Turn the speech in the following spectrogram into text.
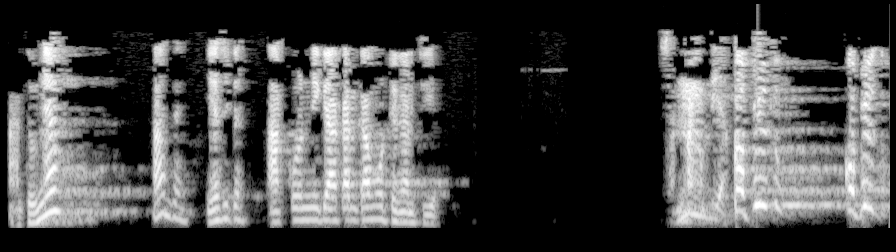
Antumnya ada, ya sudah, aku nikahkan kamu dengan dia. Senang dia, kobil tuh, kobil tuh.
